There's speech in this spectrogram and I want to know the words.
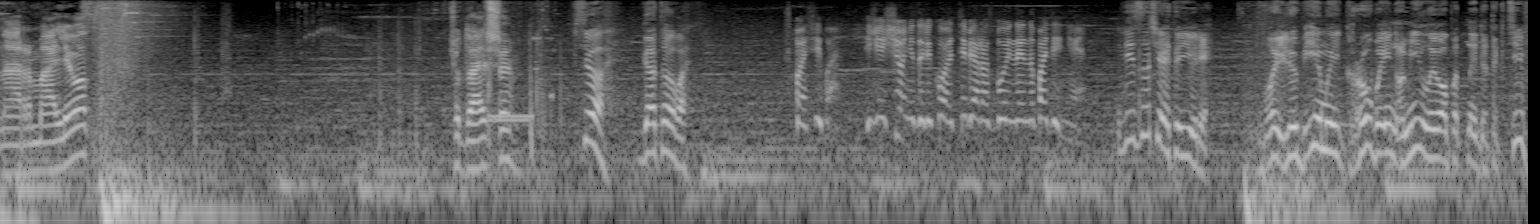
Нормалек. Что дальше? Все, готово. Спасибо. Еще недалеко от тебя разбойное нападение. Везучая ты, Юрий. Твой любимый, грубый, но милый опытный детектив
